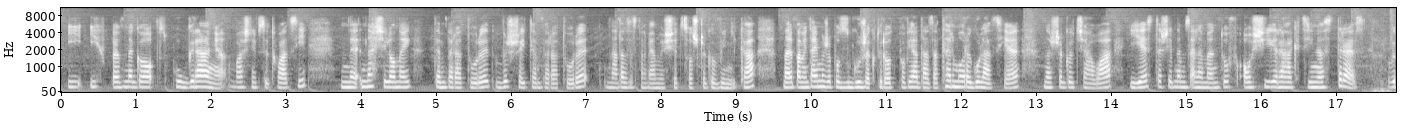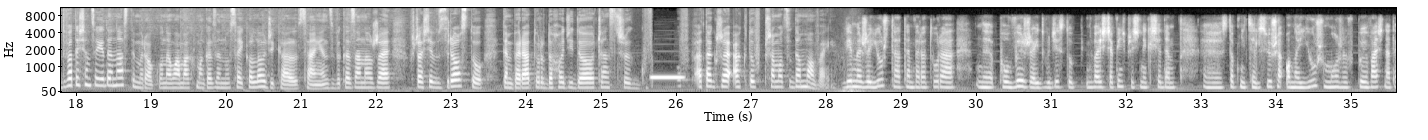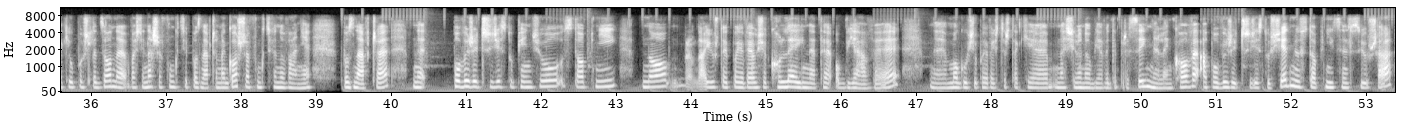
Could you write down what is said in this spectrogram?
i ich pewnego współgrania właśnie w sytuacji nasilonej temperatury, wyższej temperatury. Nadal zastanawiamy się, co z czego wynika, no ale pamiętajmy, że podwzgórze, które odpowiada za termoregulację naszego ciała, jest też jednym z elementów osi reakcji na stres. W 2011 roku na łamach magazynu Psychological Science wykazano, że w czasie wzrostu temperatur dochodzi do częstszych gwałtów, a także aktów przemocy domowej. Wiemy, że już ta temperatura e, powyżej 20 25,7 e, stopni Celsjusza, ona już może wpływać na takie upośledzone właśnie nasze funkcje poznawcze, na gorsze funkcjonowanie poznawcze. Powyżej 35 stopni, no, prawda, już tutaj pojawiają się kolejne te objawy. E, Mogą się pojawiać też takie nasilone objawy depresyjne, lękowe, a powyżej 37 stopni Celsjusza,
